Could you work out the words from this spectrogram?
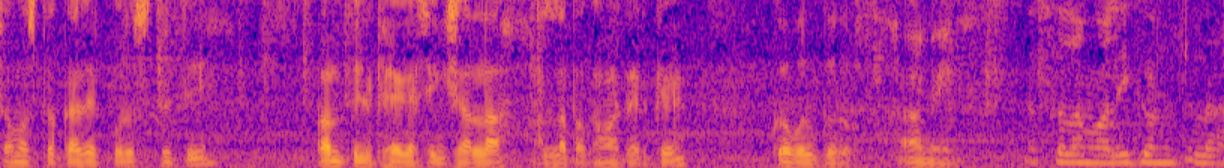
সমস্ত কাজের পরিস্থিতি কমপ্লিট হয়ে গেছে ইনশাল্লাহ আল্লাহ পাক আমাদেরকে কবুল করুক। আমিন। আসসালামু আলাইকুম রহমতুল্লাহ।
